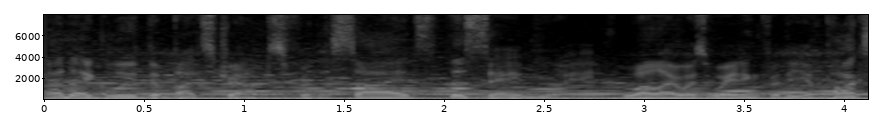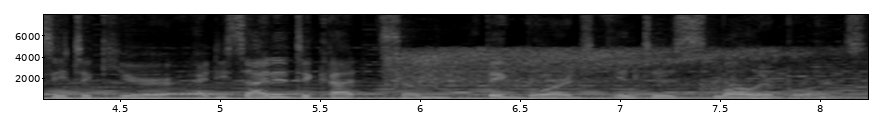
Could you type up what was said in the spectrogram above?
And I glued the butt straps for the sides the same way. While I was waiting for the epoxy to cure, I decided to cut some big boards into smaller boards,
